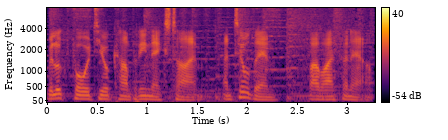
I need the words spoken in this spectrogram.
we look forward to your company next time. Until then, bye bye for now.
